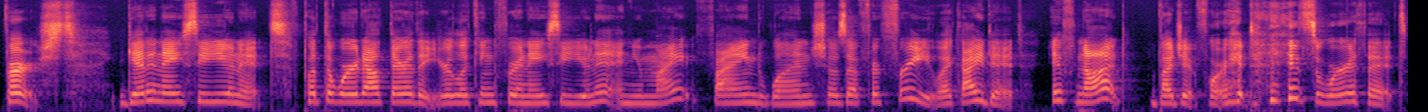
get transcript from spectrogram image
First, get an AC unit. Put the word out there that you're looking for an AC unit, and you might find one shows up for free, like I did. If not, budget for it. it's worth it.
